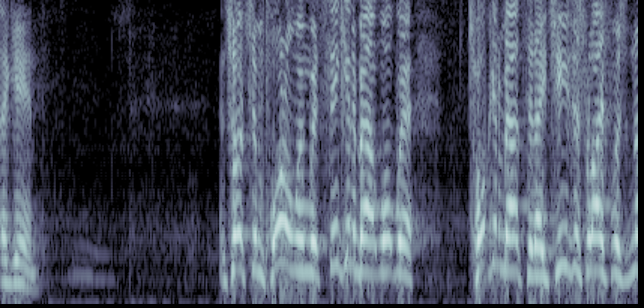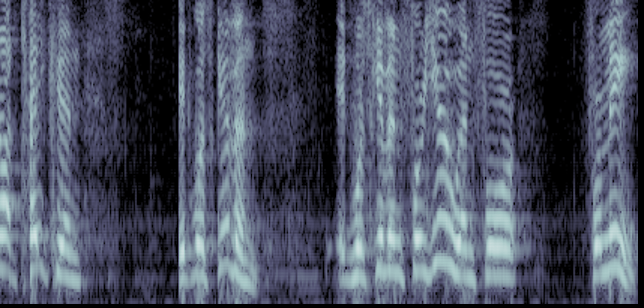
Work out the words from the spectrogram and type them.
again. And so it's important when we're thinking about what we're talking about today. Jesus' life was not taken, it was given. It was given for you and for, for me.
